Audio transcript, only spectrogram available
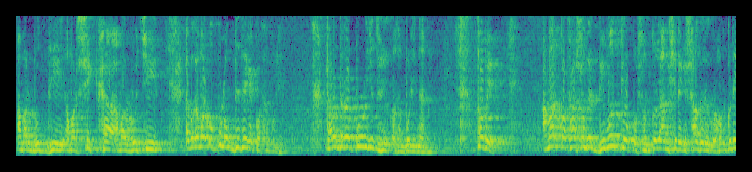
আমার বুদ্ধি, আমার শিক্ষা, আমার রুচি এবং আমার উপলব্ধি থেকে কথা বলি। কারণ দ্বারা পরিচিত হয়ে কথা বলি না আমি। তবে আমার কথার সঙ্গে দ্বিমত কেউ পোষণ করলে আমি সেটাকে সাদরে গ্রহণ করি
